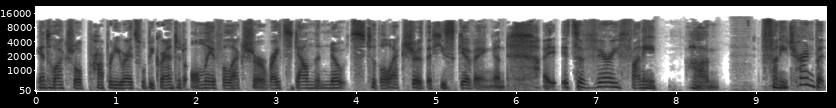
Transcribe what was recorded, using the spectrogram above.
intellectual property rights will be granted only if a lecturer writes down the notes to the lecture that he's giving. And it's a very funny, um, funny turn, but,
